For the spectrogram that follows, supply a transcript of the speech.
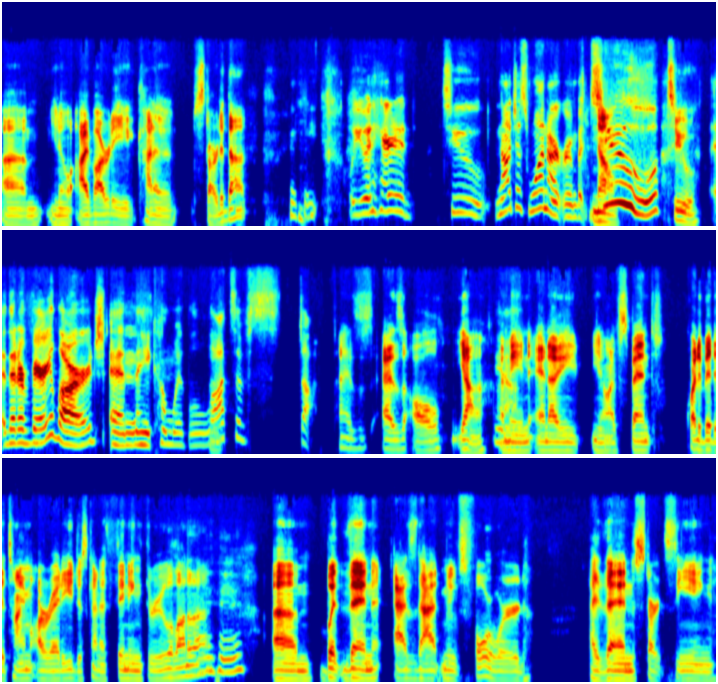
um you know i've already kind of started that well, you inherited two, not just one art room, but No. two too that are very large, and they come with lots of stuff. as as all yeah, Yeah. i mean and i you know i've spent quite a bit of time already just kind of thinning through a lot of that Mhm. um but then as that moves forward i then start seeing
